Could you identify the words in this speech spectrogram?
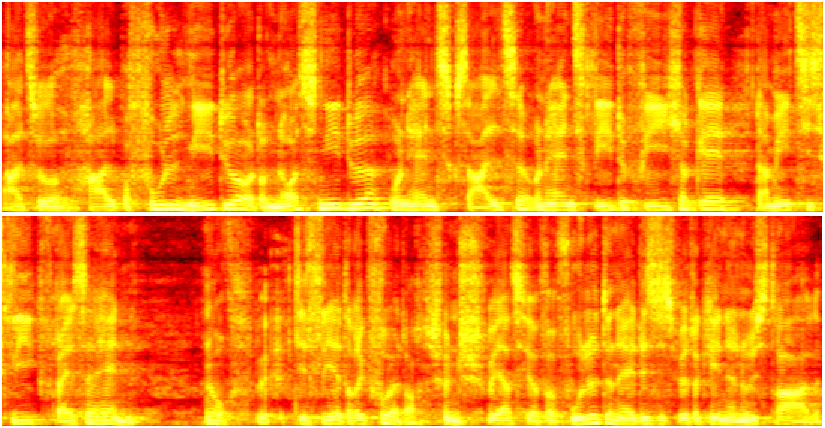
also halber voll nieder oder nass nieder und haben es gesalzen und haben es gleich Viecher gegeben, damit sie es gleich gefressen haben noch das ledere Futter. Sonst wäre es ja verfüllt und hätte es wieder können austragen.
